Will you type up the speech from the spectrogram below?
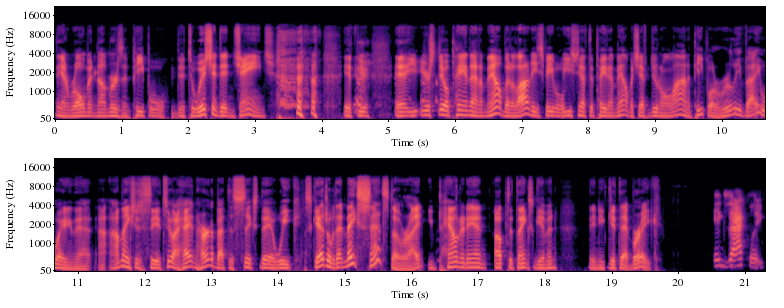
the enrollment numbers and people. The tuition didn't change. if you're uh, you- you're still paying that amount, but a lot of these people used to have to pay the amount, but you have to do it online, and people are really evaluating that. I, I'm anxious to see it too. I hadn't heard about the six day a week schedule, but that makes sense though, right? You pound it in up to Thanksgiving, then you get that break. Exactly.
